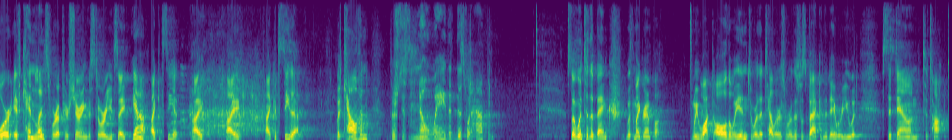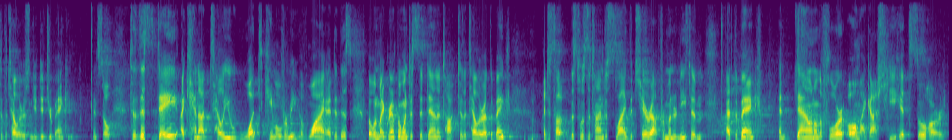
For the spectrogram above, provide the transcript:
Or if Ken Lentz were up here sharing the story, you'd say, Yeah, I could see it. I, I, I could see that. But Calvin, there's just no way that this would happen. So I went to the bank with my grandpa. We walked all the way into where the tellers were. This was back in the day where you would sit down to talk to the tellers and you did your banking. And so to this day, I cannot tell you what came over me of why I did this. But when my grandpa went to sit down and talk to the teller at the bank, I just thought this was the time to slide the chair out from underneath him at the bank and down on the floor. Oh my gosh, he hit so hard.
